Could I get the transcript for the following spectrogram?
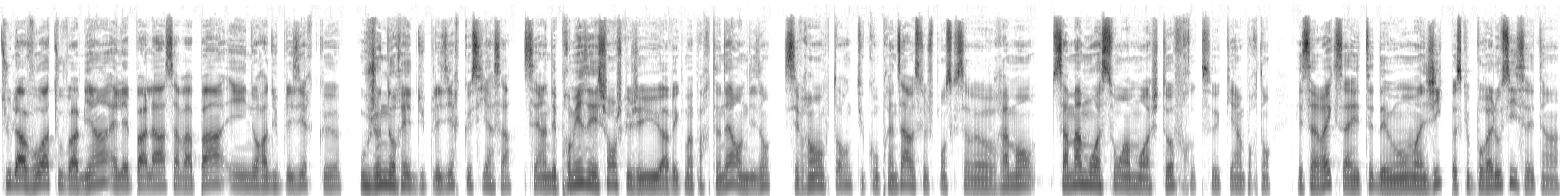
tu la vois, tout va bien, elle est pas là, ça va pas, et il n'aura du plaisir que, ou je n'aurai du plaisir que s'il y a ça. C'est un des premiers échanges que j'ai eu avec ma partenaire en me disant c'est vraiment temps que tu comprennes ça parce que je pense que ça va vraiment, ça m'a moisson à moi, je t'offre ce qui est important. Et c'est vrai que ça a été des moments magiques parce que pour elle aussi, ça a été un,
